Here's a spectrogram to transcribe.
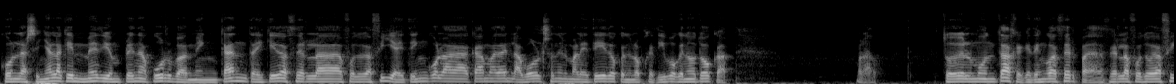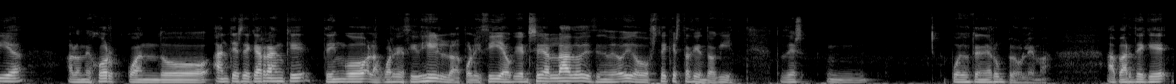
con la señal aquí en medio, en plena curva, me encanta y quiero hacer la fotografía y tengo la cámara en la bolsa, en el maletero, con el objetivo que no toca, bravo todo el montaje que tengo que hacer para hacer la fotografía, a lo mejor cuando antes de que arranque tengo a la Guardia Civil o la policía o quien sea al lado diciendo, oiga, ¿usted qué está haciendo aquí? Entonces, mm, puedo tener un problema. Aparte que,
